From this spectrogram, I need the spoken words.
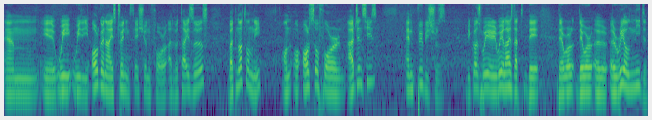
and uh, we we organize training session for advertisers, but not only, on also for agencies and publishers because we realized that they, there were, there were a, a, real need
